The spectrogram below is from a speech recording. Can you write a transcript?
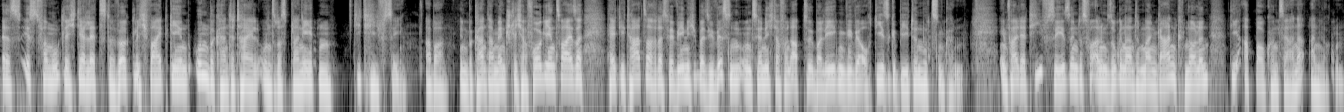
Es ist vermutlich der letzte, wirklich weitgehend unbekannte Teil unseres Planeten, die Tiefsee. Aber in bekannter menschlicher Vorgehensweise hält die Tatsache, dass wir wenig über sie wissen, uns ja nicht davon ab zu überlegen, wie wir auch diese Gebiete nutzen können. Im Fall der Tiefsee sind es vor allem sogenannte Manganknollen, die Abbaukonzerne anlocken.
